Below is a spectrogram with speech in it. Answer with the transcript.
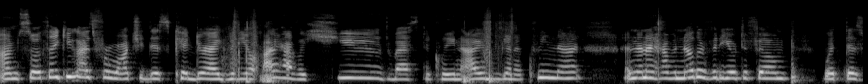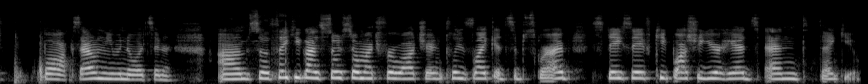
Um, so thank you guys for watching this Kinder Egg video. I have a huge mess to clean. I'm going to clean that. And then I have another video to film with this box. I don't even know what's in it. Um, so thank you guys so, so much for watching. Please like and subscribe. Stay safe. Keep washing your hands. And thank you.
